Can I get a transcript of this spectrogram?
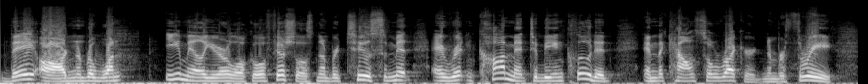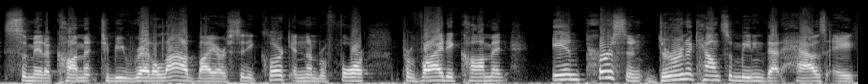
They are number one, email your local officials. Number two, submit a written comment to be included in the council record. Number three, submit a comment to be read aloud by our city clerk. And number four, provide a comment in person during a council meeting that has a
